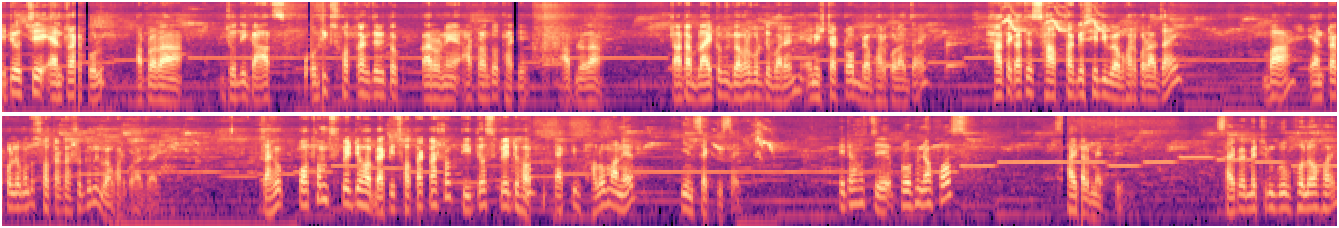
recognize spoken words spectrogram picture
এটি হচ্ছে অ্যান্ট্রাকোল। আপনারা যদি গাছ অধিক ছত্রাকজনিত কারণে আক্রান্ত থাকে, আপনারা টাটা ব্লাইটক্স ব্যবহার করতে পারেন এমিস্টার টপ ব্যবহার করা যায়। হাতে কাছে সাপ থাকলে সেটি ব্যবহার করা যায়, বা অ্যান্ট্রাকোলের মতো ছত্রাকনাশক কিন্তু ব্যবহার করা যায়। যাই হোক, প্রথম স্প্রেটি হবে একটি ছত্রাকনাশক তৃতীয় স্প্রেটি হবে একটি ভালো মানের ইনসেকটিসাইড এটা হচ্ছে প্রোফিনাফস সাইপারমেট্রিন সাইপারমেট্রিন গ্রুপ হলেও হয়।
